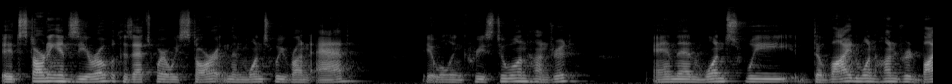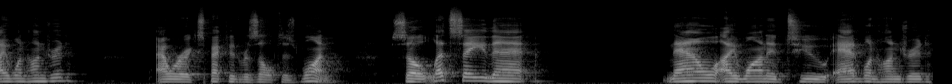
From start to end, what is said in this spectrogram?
it's starting at zero because that's where we start. And then once we run add, it will increase to 100. And then once we divide 100 by 100, our expected result is 1. So let's say that now I wanted to add 100,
